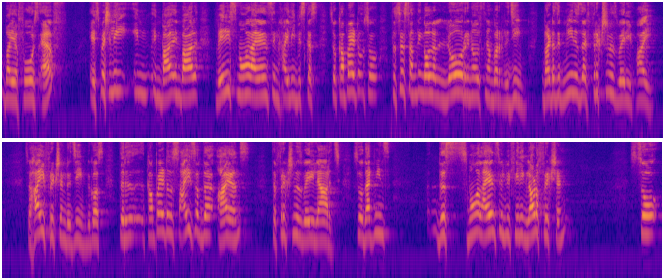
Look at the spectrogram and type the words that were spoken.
by a force F, especially in in bar, in bar very small ions in highly viscous. So, compared to so this is something called a low Reynolds number regime. What does it mean is that friction is very high. So, high friction regime because there is compared to the size of the ions, the friction is very large. So, that means this small ions will be feeling lot of friction. So,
